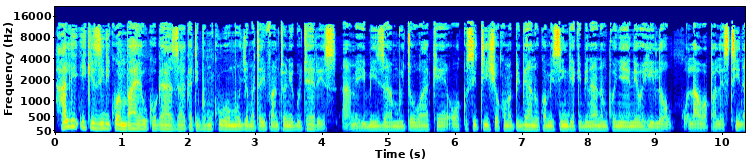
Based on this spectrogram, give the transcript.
Hali ikizidi kuwa mbaya huko Gaza, katibu mkuu wa Umoja wa Mataifa Antonio Guterres amehimiza mwito wake wa kusitishwa kwa mapigano kwa misingi ya kibinadamu kwenye eneo hilo la Wapalestina.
